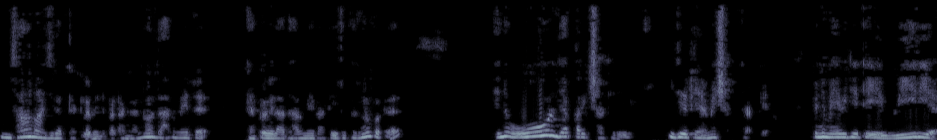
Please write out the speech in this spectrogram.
සමාජිකත්වයක් ලැබෙන්න පටන් ගන්නවා ධර්මයට කැප වෙලා ධර්මයේ කටයුතු කරනකොට එන ඕන දෙයක් පරීක්ෂා කිරීමේ ඉදිරියට යෑමේ ශක්තියක් එනවා. මෙන්න මේ විදිහට මේ වීරිය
